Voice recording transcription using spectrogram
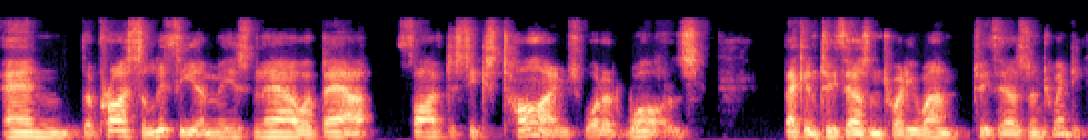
And the price of lithium is now about five to six times what it was back in 2021, 2020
